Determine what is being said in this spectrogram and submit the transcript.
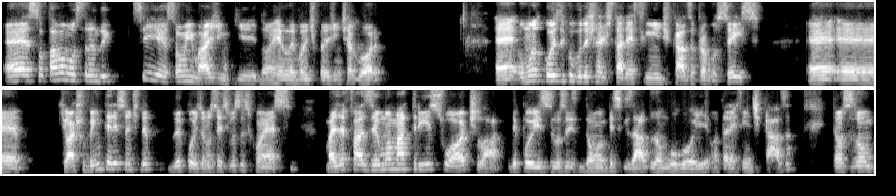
É, só estava mostrando, se é só uma imagem que não é relevante para a gente agora. É, uma coisa que eu vou deixar de tarefinha de casa para vocês é, é, que eu acho bem interessante de, depois. Eu não sei se vocês conhecem, mas é fazer uma matriz SWOT lá. Depois vocês dão uma pesquisada, dão um Google aí, uma tarefinha de casa. Então vocês vão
